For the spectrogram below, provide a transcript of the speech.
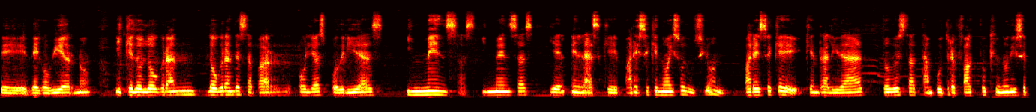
de, gobierno y que lo logran, logran destapar ollas podridas inmensas, inmensas y en, las que parece que no hay solución. Parece que, que en realidad todo está tan putrefacto que uno dice,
